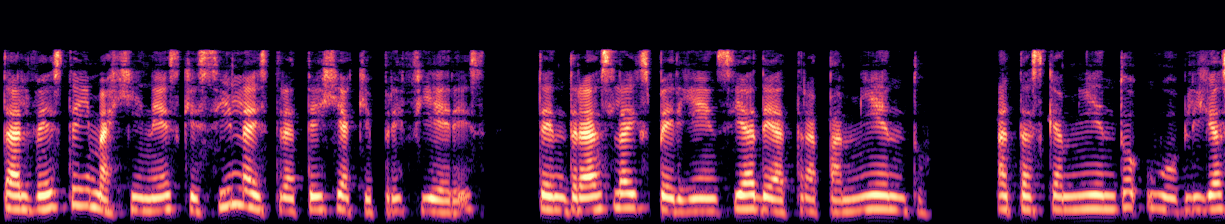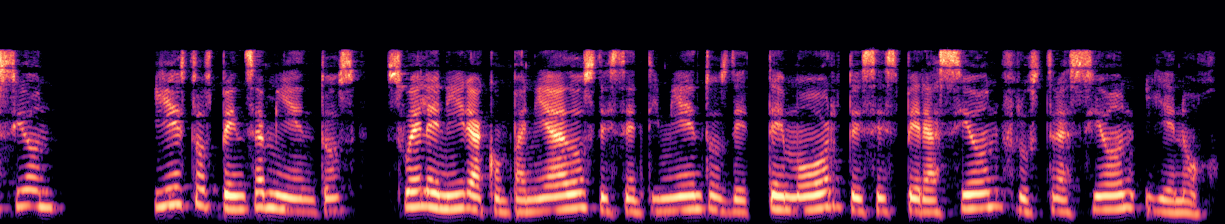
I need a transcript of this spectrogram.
Tal vez te imagines que sin la estrategia que prefieres, tendrás la experiencia de atrapamiento, atascamiento u obligación, y estos pensamientos suelen ir acompañados de sentimientos de temor, desesperación, frustración y enojo.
